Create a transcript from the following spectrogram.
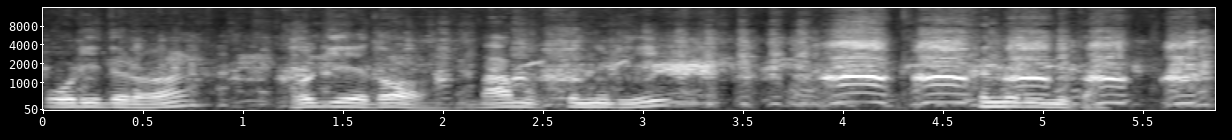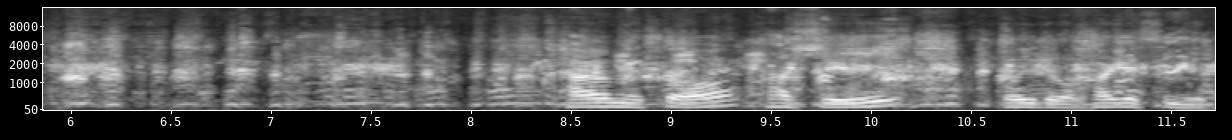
오리들은 거기에도 나무 그늘이 그늘입니다. 다음에 또 다시 보이도록 하겠습니다.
